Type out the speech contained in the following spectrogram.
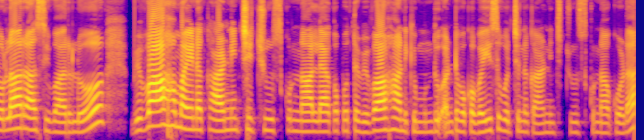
తులారాశి వారిలో వివాహమైన కాడ్నించి చూసుకున్నా లేకపోతే వివాహానికి ముందు అంటే ఒక వయసు వచ్చిన కాడ్నించి చూసుకున్నా కూడా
